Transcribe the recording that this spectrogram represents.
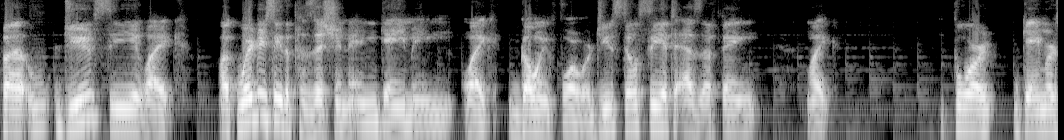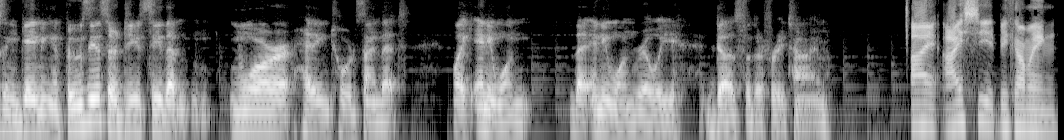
But do you see like like where do you see the position in gaming like going forward? Do you still see it as a thing like for gamers and gaming enthusiasts, or do you see that more heading towards something that, like anyone, that anyone really does for their free time? I I see it becoming.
